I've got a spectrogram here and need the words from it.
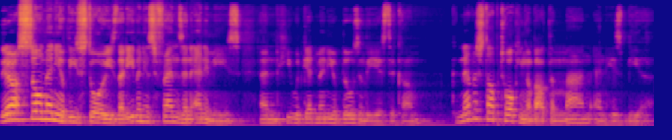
There are so many of these stories that even his friends and enemies, and he would get many of those in the years to come, could never stop talking about the man and his beer.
